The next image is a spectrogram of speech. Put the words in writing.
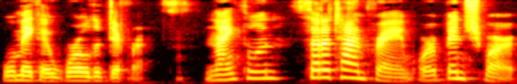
will make a world of difference. Ninth one, set a time frame or a benchmark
